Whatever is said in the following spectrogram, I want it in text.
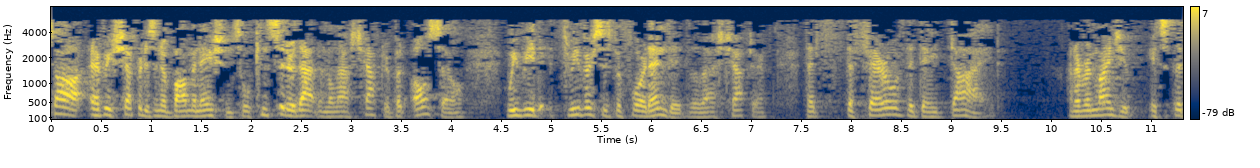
saw every shepherd as an abomination, so we'll consider that in the last chapter. But also, we read three verses before it ended, the last chapter, that the Pharaoh of the day died. And I remind you, it's the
